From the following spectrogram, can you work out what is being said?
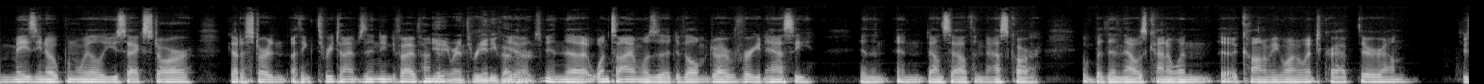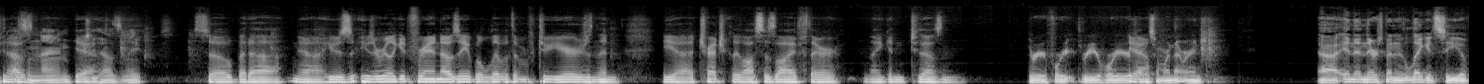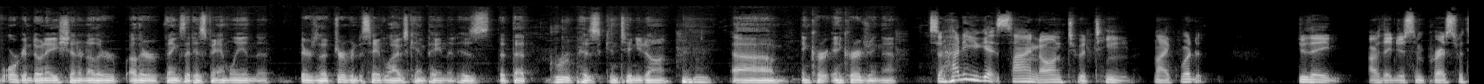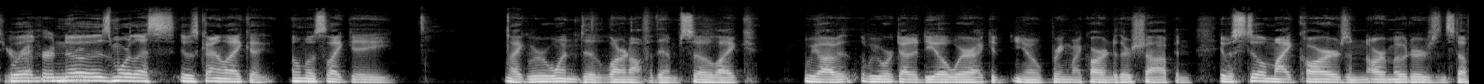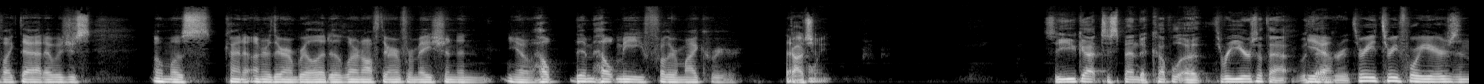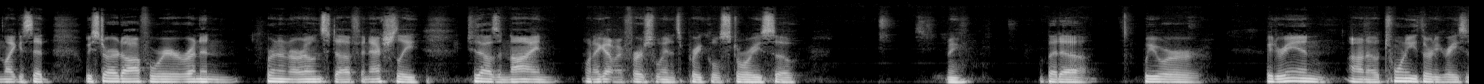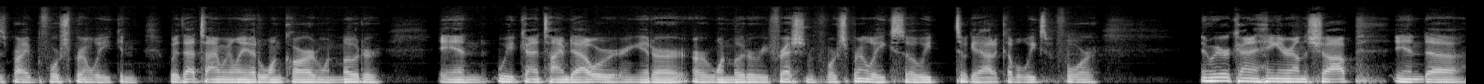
amazing open wheel USAC star. Got to start I think three times in Indy 500. yeah, he ran three Indy Yeah, 500s. and uh, one time was a development driver for Ganassi, and and down south in NASCAR. But then that was kind of when the economy when I went to crap there around 2009, Yeah. 2008. so. But uh, yeah, he was he was a really good friend. I was able to live with him for two years, and then he uh, tragically lost his life there. I think in 2000. Three or four, three or four years Yeah. somewhere in that range. Uh, and then there's been a legacy of organ donation and other other things that his family and the there's a Driven to Save Lives campaign that his that that group has continued on, um, encour- encouraging that. So how do you get signed on to a team? Like what do they are they just impressed with your well, record? no, They- it was more or less. It was kind of like a almost like a like we were wanting to learn off of them. So like we we worked out a deal where I could you know bring my car into their shop, and it was still my cars and our motors and stuff like that. I was just almost kind of under their umbrella to learn off their information and you know help them help me further my career. at that Gotcha. point. So you got to spend a couple uh, three years with that with yeah, that group. three, three, four years, and like I said, we started off where we were running running our own stuff, and actually, 2009 when I got my first win, it's a pretty cool story. So, excuse me, but uh, we were we ran I don't know 20, 30 races probably before sprint week, and with that time we only had one car and one motor. And we kind of timed out where we were going to get our, our one motor refreshing before sprint week. So we took it out a couple weeks before. And we were kind of hanging around the shop. And uh,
